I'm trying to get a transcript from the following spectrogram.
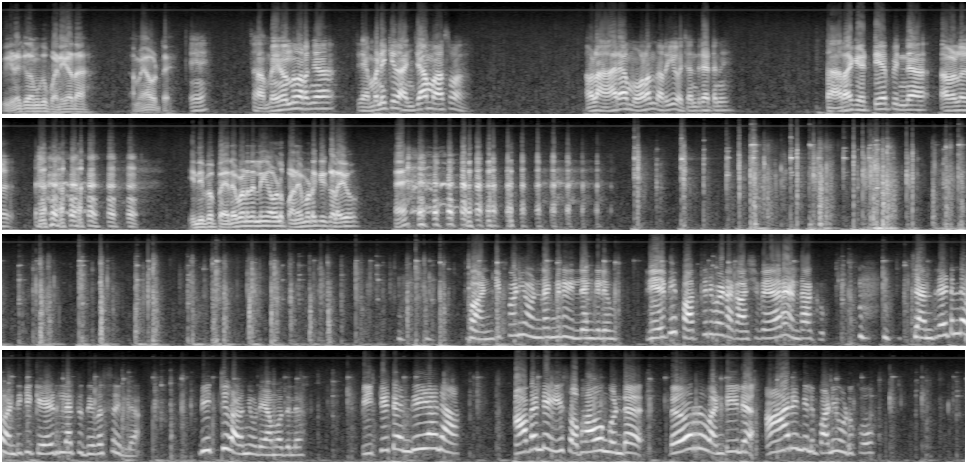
വീടൊക്കെ നമുക്ക് പണിയാടാ. സമയാവട്ടെ. ഏ സമയം എന്ന് പറഞ്ഞാ രമണിക്ക് ഇത് അഞ്ചാം മാസമാ. അവൾ ആരാ മോളെന്നറിയോ ചന്ദ്രേട്ടന്? തറ കെട്ടിയ പിന്നെ അവൾ ഇനിയിപ്പോ പെരപണില്ലെങ്കിൽ അവൾ പണി മുടക്കി കളയോ? ഏ? വണ്ടിപ്പണി ഉണ്ടെങ്കിലും ഇല്ലെങ്കിലും രവി പത്ത് രൂപയുടെ കാശ് വേറെ ഉണ്ടാക്കും. ചന്ദ്രേട്ടന്റെ വണ്ടിക്ക് കേടില്ലാത്ത ദിവസമില്ല. വിറ്റ് കളഞ്ഞൂടെയാ മുതൽ? വിറ്റിട്ട് എന്ത് ചെയ്യാനാ? അവന്റെ ഈ സ്വഭാവം കൊണ്ട് വേറൊരു വണ്ടിയിൽ ആരെങ്കിലും പണി കൊടുക്കോ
